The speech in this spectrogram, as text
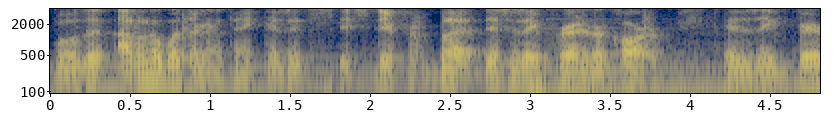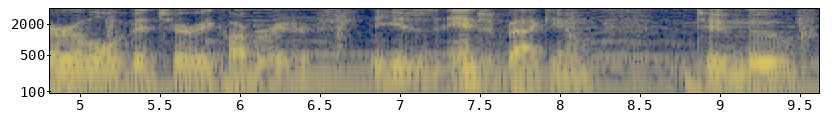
well, I don't know what they're going to think because it's it's different. But this is a Predator carb. It is a variable Venturi carburetor. It uses engine vacuum to move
